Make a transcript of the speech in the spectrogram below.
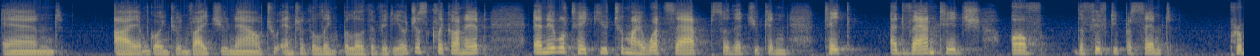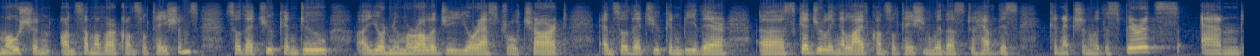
And I am going to invite you now to enter the link below the video. Just click on it, and it will take you to my WhatsApp so that you can take advantage of the 50% promotion on some of our consultations so that you can do uh, your numerology, your astral chart, and so that you can be there uh, scheduling a live consultation with us to have this connection with the spirits. And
